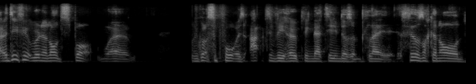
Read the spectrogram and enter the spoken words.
I do think we're in an odd spot where we've got supporters actively hoping their team doesn't play. It feels like an odd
